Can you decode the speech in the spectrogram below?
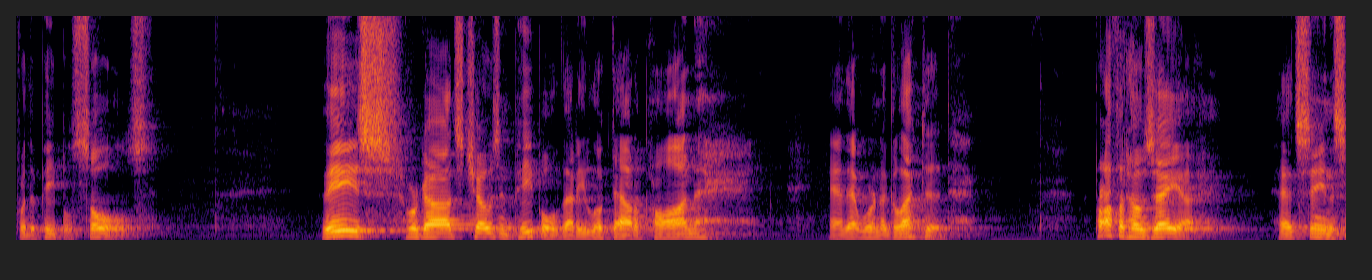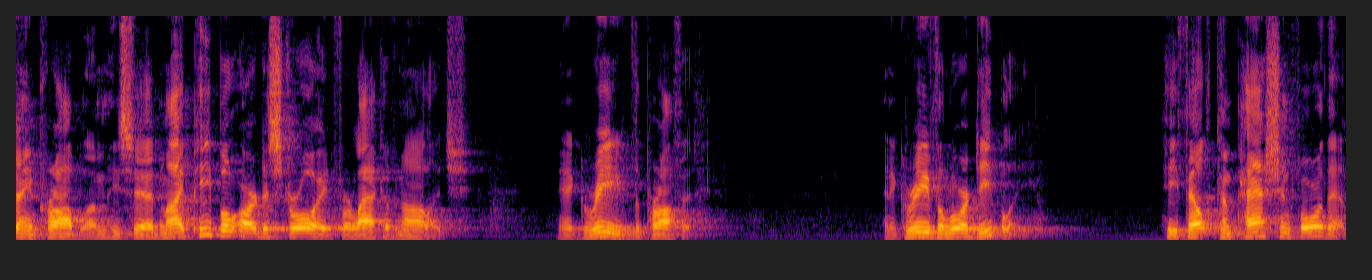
for the people's souls. These were God's chosen people that He looked out upon and that were neglected. Prophet Hosea had seen the same problem. He said, My people are destroyed for lack of knowledge. And it grieved the prophet. And it grieved the Lord deeply. He felt compassion for them.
